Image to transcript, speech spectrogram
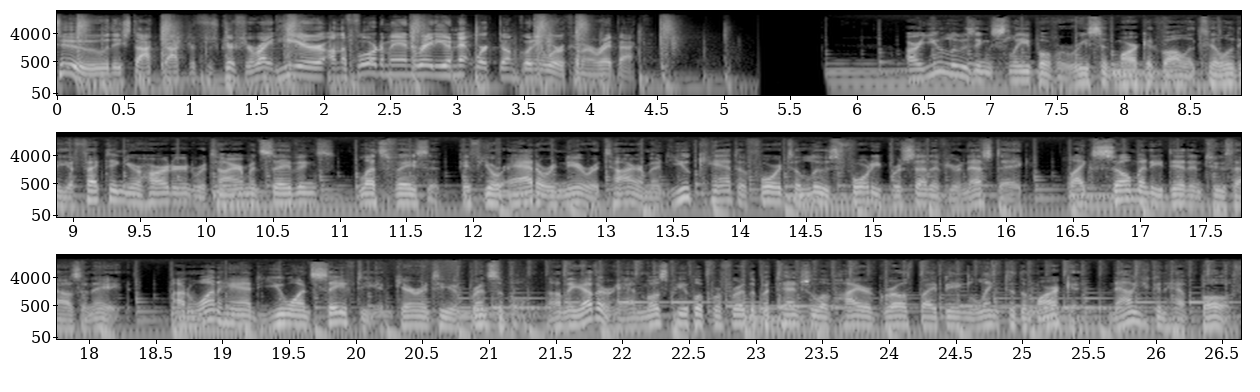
to the Stock Doctor Prescription right here on the Florida Man Radio Network. Don't go anywhere. Coming right back. Are you losing sleep over recent market volatility affecting your hard earned retirement savings? Let's face it, if you're at or near retirement, you can't afford to lose 40% of your nest egg, like so many did in 2008. On one hand, you want safety and guarantee of principal. On the other hand, most people prefer the potential of higher growth by being linked to the market. Now you can have both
